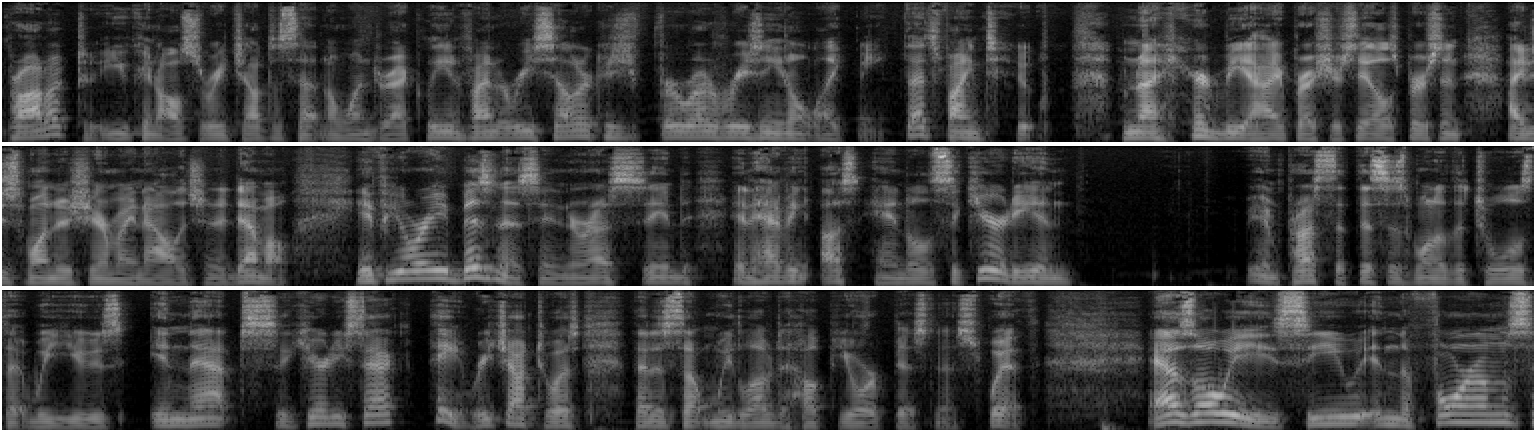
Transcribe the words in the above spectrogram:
product, you can also reach out to SentinelOne directly and find a reseller because for whatever reason you don't like me. That's fine too. I'm not here to be a high pressure salesperson. I just wanted to share my knowledge in a demo. If you're a business interested in having us handle security and impressed that this is one of the tools that we use in that security stack, hey, reach out to us. That is something we'd love to help your business with. As always, see you in the forums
